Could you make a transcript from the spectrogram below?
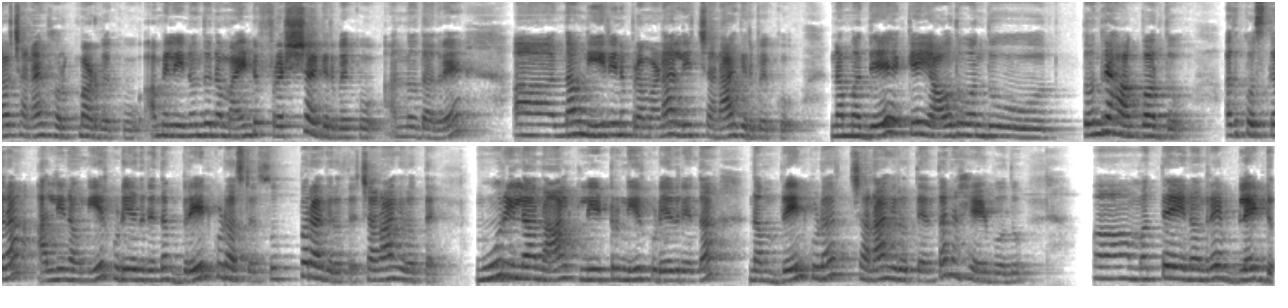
ನಾವು ಚೆನ್ನಾಗಿ ವರ್ಕ್ ಮಾಡಬೇಕು, ಆಮೇಲೆ ಇನ್ನೊಂದು ನಮ್ಮ ಮೈಂಡ್ ಫ್ರೆಶ್ ಆಗಿರಬೇಕು ಅನ್ನೋದಾದರೆ ನಾವು ನೀರಿನ ಪ್ರಮಾಣ ಅಲ್ಲಿ ಚೆನ್ನಾಗಿರಬೇಕು. ನಮ್ಮ ದೇಹಕ್ಕೆ ಯಾವುದೋ ಒಂದು ತೊಂದರೆ ಆಗಬಾರ್ದು, ಅದಕ್ಕೋಸ್ಕರ ಅಲ್ಲಿ ನಾವು ನೀರು ಕುಡಿಯೋದ್ರಿಂದ ಬ್ರೈನ್ ಕೂಡ ಅಷ್ಟೇ ಸೂಪರ್ ಆಗಿರುತ್ತೆ, ಚೆನ್ನಾಗಿರುತ್ತೆ. ಮೂರಿಲ್ಲ ನಾಲ್ಕು ಲೀಟ್ರ್ ನೀರು ಕುಡಿಯೋದ್ರಿಂದ ನಮ್ಮ ಬ್ರೈನ್ ಕೂಡ ಚೆನ್ನಾಗಿರುತ್ತೆ ಅಂತ ನಾನು ಹೇಳ್ಬೋದು. ಮತ್ತು ಏನಂದರೆ ಬ್ಲಡ್.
